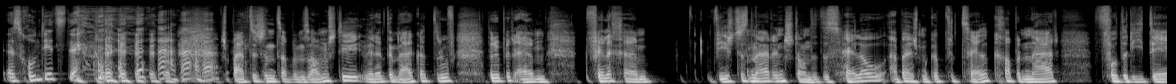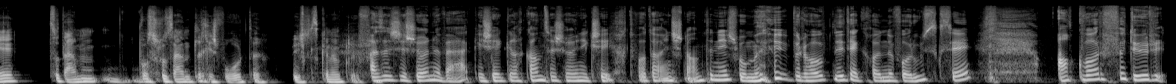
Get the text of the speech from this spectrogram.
Es kommt jetzt. Spätestens ab dem Samstag, wir reden dann auch drauf, darüber. Ähm, vielleicht ähm, wie ist das näher entstanden? Das Hello, eben, hast du mir gerade erzählt, aber näher von der Idee zu dem, was schlussendlich ist worden. Wie ist das genau gelaufen? Also es ist ein schöner Weg, es ist eigentlich eine ganz schöne Geschichte, die da entstanden ist, die man überhaupt nicht hätte voraussehen konnte. Angeworfen durch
